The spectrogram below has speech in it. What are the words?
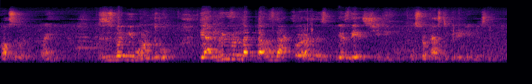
possible, right? This is where we want to go. The algorithm that does that for us is, is the SGD, the stochastic gradient descent.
